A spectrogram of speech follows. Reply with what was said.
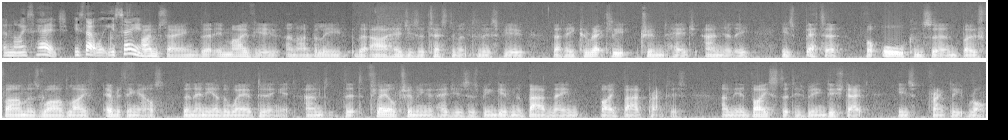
a nice hedge? Is that what you're saying? I'm saying that, in my view, and I believe that our hedge is a testament to this view, that a correctly trimmed hedge annually is better for all concerned, both farmers, wildlife, everything else, than any other way of doing it, and that flail trimming of hedges has been given a bad name by bad practice, and the advice that is being dished out is frankly wrong.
